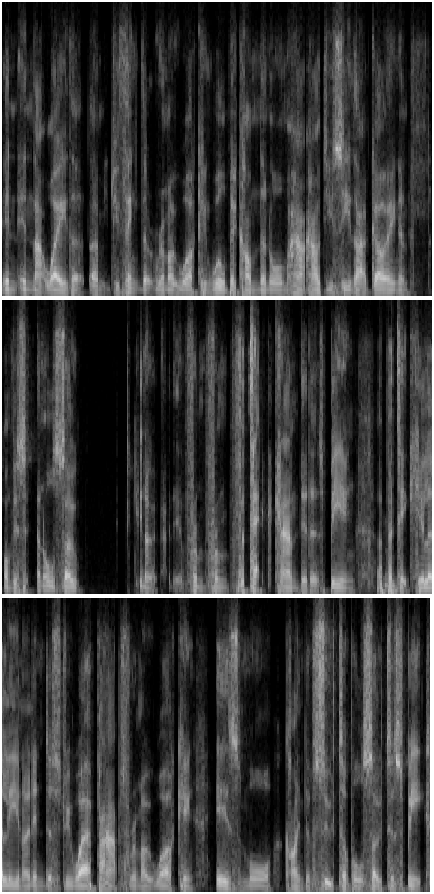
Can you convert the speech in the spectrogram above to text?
in in that way that um, do you think that remote working will become the norm? How how do you see that going? And obviously, and also you know from from for tech candidates being a mm-hmm. particularly you know an industry where perhaps remote working is more kind of suitable so to speak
